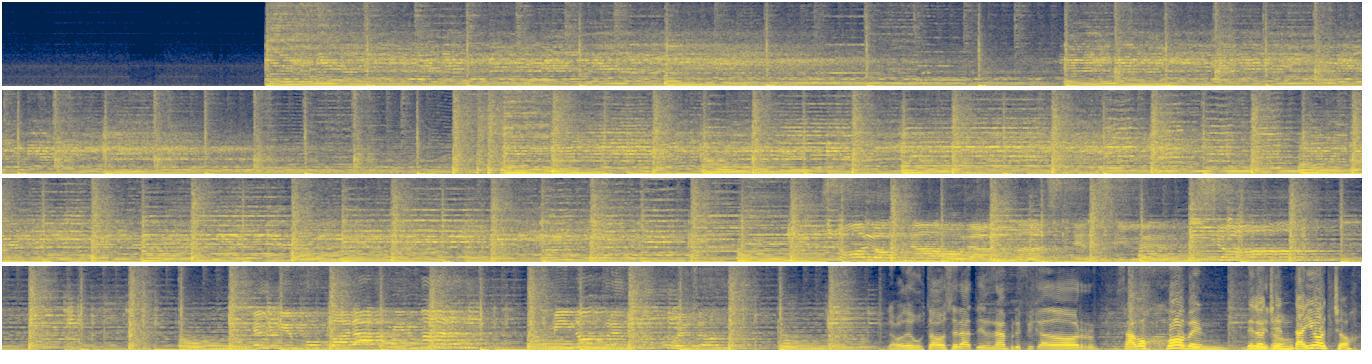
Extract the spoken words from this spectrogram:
De Gustavo Cerati en el amplificador. Esa voz joven del Sí, ¿no? 88.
